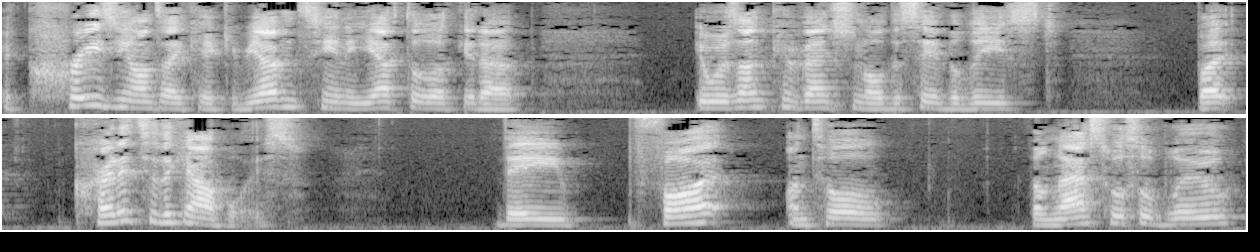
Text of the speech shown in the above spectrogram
a crazy onside kick. If you haven't seen it, you have to look it up. It was unconventional to say the least. But credit to the Cowboys. They fought until the last whistle blew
